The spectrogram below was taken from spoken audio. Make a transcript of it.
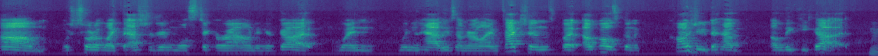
um, which sort of like the estrogen will stick around in your gut when when you have these underlying infections. But alcohol is going to cause you to have a leaky gut. Hmm.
